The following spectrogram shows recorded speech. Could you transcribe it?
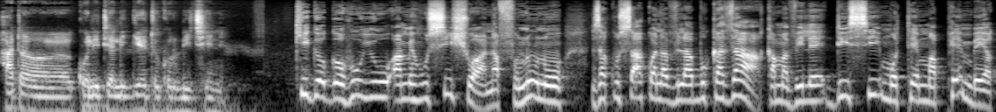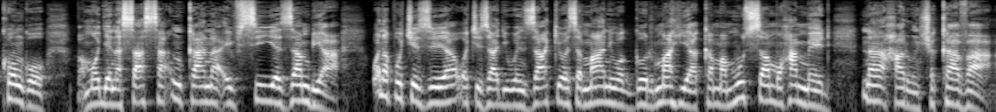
hata quality ya ligi yetu kurudi chini. Kigogo huyu amehusishwa na fununu za kusakwa na vilabu kadhaa kama vile DC Motema Pembe ya congo pamoja na sasa Nkana FC ya Zambia wanapochezea wachezaji wenzake wa zamani wa gormahia kama Musa Mohamed na Harun Shakava.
